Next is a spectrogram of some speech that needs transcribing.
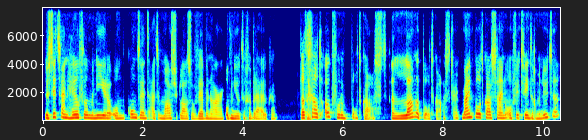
Dus dit zijn heel veel manieren om content uit een masterclass of webinar opnieuw te gebruiken. Dat geldt ook voor een podcast, een lange podcast. Kijk, mijn podcasts zijn ongeveer 20 minuten.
